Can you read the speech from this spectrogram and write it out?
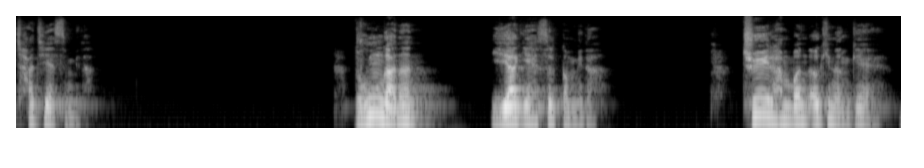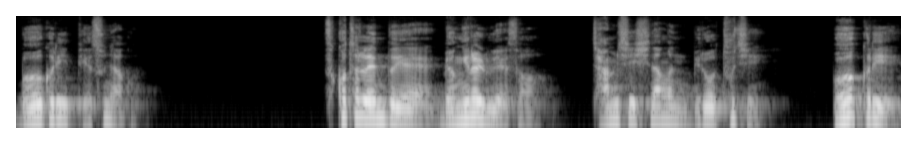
차지했습니다. 누군가는 이야기했을 겁니다. 주일 한번 어기는 게 뭐 그리 대수냐고. 스코틀랜드의 명예를 위해서 잠시 신앙은 미뤄두지 뭐 그리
